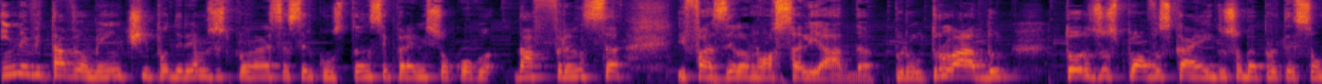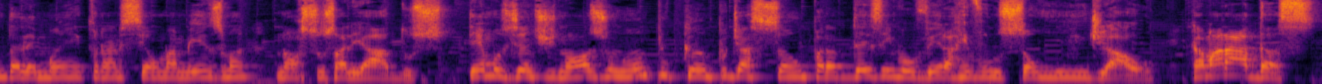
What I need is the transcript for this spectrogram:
inevitavelmente e poderemos explorar essa circunstância para ir em socorro da França e fazê-la nossa aliada. Por outro lado, todos os povos caídos sob a proteção da Alemanha tornar-se-ão na mesma nossos aliados. Temos diante de nós um amplo campo de ação para desenvolver a Revolução Mundial. Camaradas,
